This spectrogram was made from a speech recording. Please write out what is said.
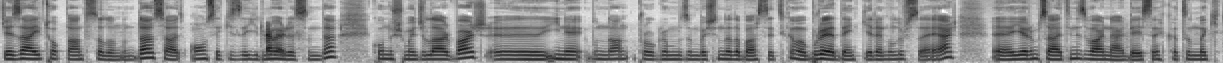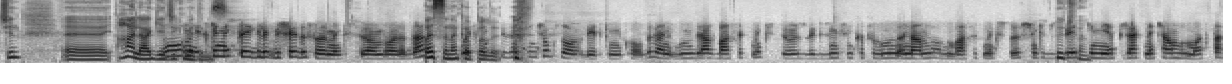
Cezayir toplantı salonunda saat 18 ile 20 evet. arasında konuşmacılar var. E, yine bundan programımızın başında da bahsettik ama buraya denk gelen olursa eğer e, yarım saatiniz var neredeyse katılmak için. E, hala gecikmediniz. Bu etkinlikle ilgili bir şey de söylemek istiyorum bu arada. Basına kapalı. Bu bizim için çok zor bir etkinlik oldu. Yani bunu biraz bahsetmek istiyoruz ve bizim için katılımın önemli olduğunu bahsetmek istiyoruz. Çünkü biz Lütfen. bir etkinliği yapacak mekan bulmakta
